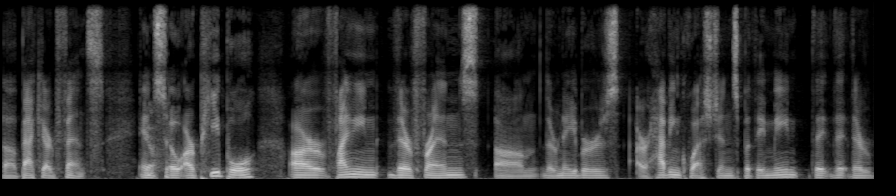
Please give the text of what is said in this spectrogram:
uh, backyard fence, and yeah. so our people are finding their friends, um, their neighbors are having questions, but they mean they, they they're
